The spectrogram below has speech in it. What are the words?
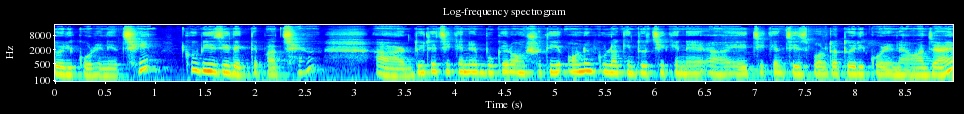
তৈরি করে নিয়েছি। খুব ইজি দেখতে পাচ্ছেন। আর দুইটা চিকেনের বুকের অংশ দিয়ে অনেকগুলো কিন্তু চিকেনের এই চিকেন চিজ বলটা তৈরি করে নেওয়া যায়।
